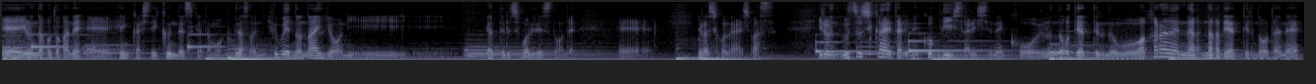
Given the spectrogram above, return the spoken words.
えー、いろんなことがね、えー、変化していくんですけども皆さんに不便のないようにやってるつもりですので、えー、よろしくお願いします。いろいろ移し替えたりねコピーしたりしてねこういろんなことやってるのもわからない中でやってるのでね、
